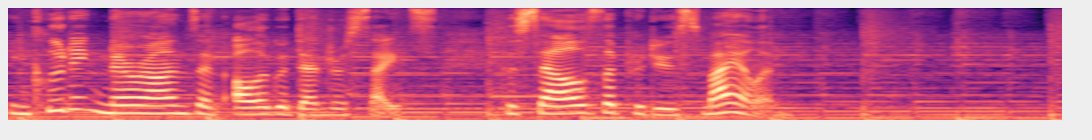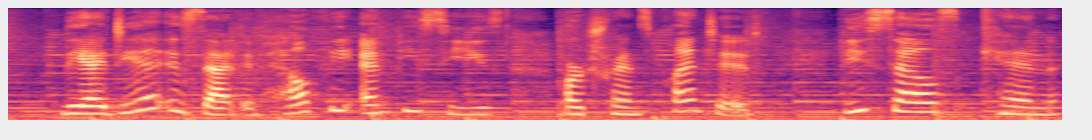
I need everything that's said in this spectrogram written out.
including neurons and oligodendrocytes, the cells that produce myelin. The idea is that if healthy NPCs are transplanted, these cells can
